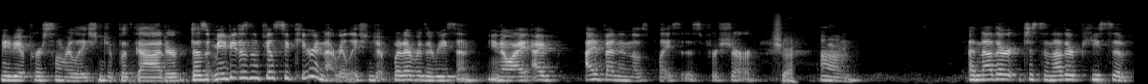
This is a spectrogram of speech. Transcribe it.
maybe a personal relationship with God or doesn't maybe doesn't feel secure in that relationship, whatever the reason. You know, I, I've I've been in those places for sure. Sure. Um, another just another piece of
